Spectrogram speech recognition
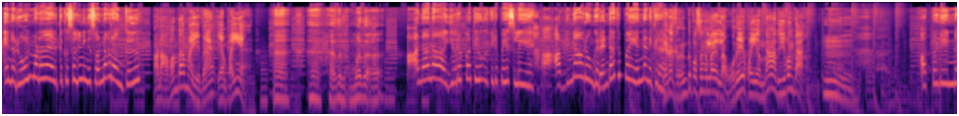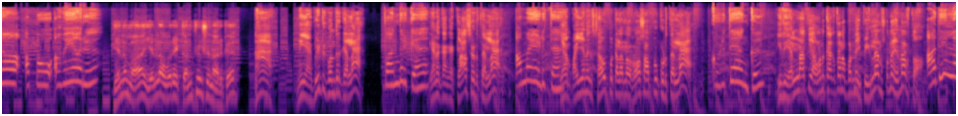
என்ன ரோல் மாடலா எடுத்துக்க சொல்லி நீங்க சொன்னவர் அங்கிள் அட அவன்தாம்மா இவன் என் பையன். ஆ, ஆ, அது நம்ம தான் ஆனா நான் இவரை பத்தி உங்ககிட்ட பேசலையே. அ- அப்படின்னா அவர் உங்க ரெண்டாவது பையன் நினைக்கிறேன் எனக்கு ரெண்டு பசங்களாம் இல்ல ஒரே பையன் தான் அது இவன் தான் ம். அப்படின்னா அப்போ அவன் யாரு? என்னம்மா எல்லாம் ஒரே கன்ஃபியூஷனா இருக்கு? நீ என் வீட்டுக்கு வந்திருக்கல வந்திருக்கேன். எனக்கு அங்க கிளாஸ் எடுத்தல அம்மா எடுத்தேன். என் பையனுக்கு சிவப்பு கலர்ல ரோசா பூ கொடுத்தல கொடுத்தேன் அங்கிள் இது எல்லாத்தையும் அவனுக்காக தானே பண்ண இப்ப இல்லன்னு சொன்னா என்ன அர்த்தம்? அது இல்ல.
